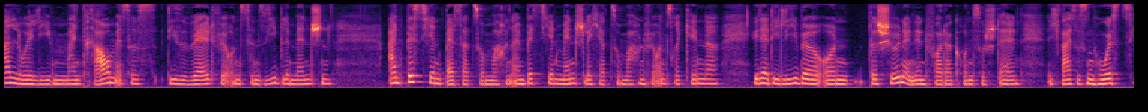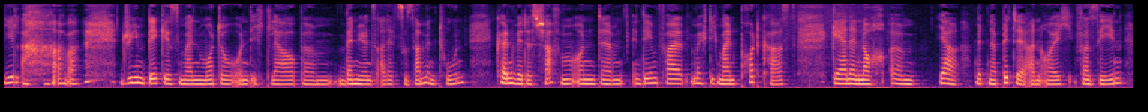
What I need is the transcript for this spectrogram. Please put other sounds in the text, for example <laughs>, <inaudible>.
Hallo ihr Lieben, mein Traum ist es, diese Welt für uns sensible Menschen ein bisschen besser zu machen, ein bisschen menschlicher zu machen, für unsere Kinder wieder die Liebe und das Schöne in den Vordergrund zu stellen. Ich weiß, es ist ein hohes Ziel, <laughs> aber Dream Big ist mein Motto und ich glaube, ähm, wenn wir uns alle zusammentun, können wir das schaffen. Und ähm, in dem Fall möchte ich meinen Podcast gerne noch ähm, ja, mit einer Bitte an euch versehen,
